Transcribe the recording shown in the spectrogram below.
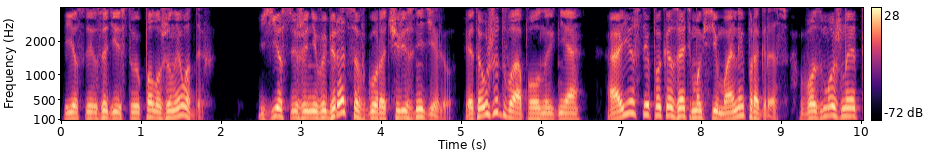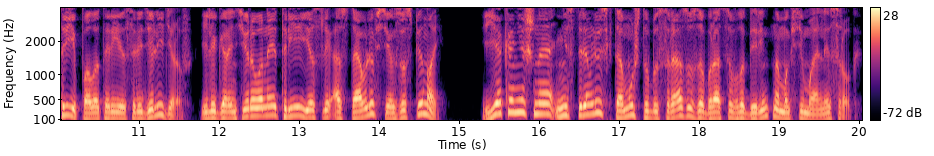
если задействую положенный отдых. Если же не выбираться в город через неделю, это уже два полных дня. А если показать максимальный прогресс, возможно, три по лотерее среди лидеров, или гарантированные три, если оставлю всех за спиной. Я, конечно, не стремлюсь к тому, чтобы сразу забраться в лабиринт на максимальный срок.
